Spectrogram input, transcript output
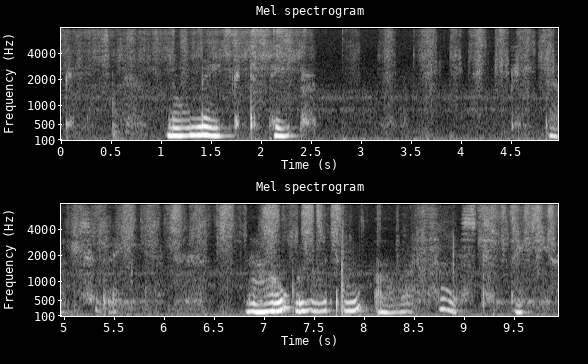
Okay. No naked paper. Okay, that's a layer. Now we will do our first layer.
